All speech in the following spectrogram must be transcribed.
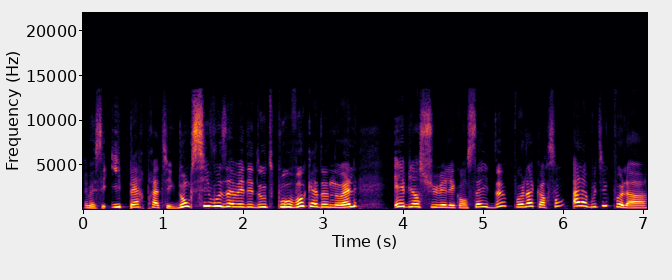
Eh ben, c'est hyper pratique. Donc si vous avez des doutes pour vos cadeaux de Noël, eh bien suivez les conseils de Paula Corson à la boutique Paula.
